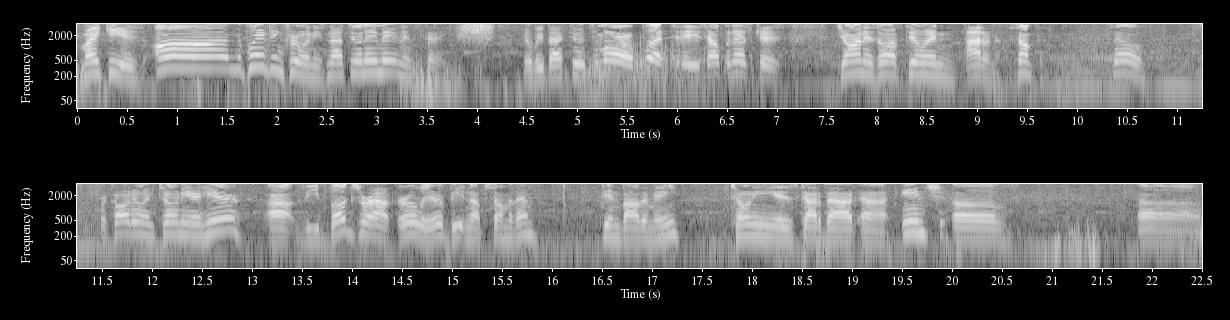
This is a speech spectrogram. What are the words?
Mikey is on the planting crew and he's not doing any maintenance today. Shh. He'll be back to it tomorrow, but today he's helping us because John is off doing, I don't know, something. So, Ricardo and Tony are here. Uh, the bugs were out earlier, beating up some of them. Didn't bother me. Tony has got about an inch of uh,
